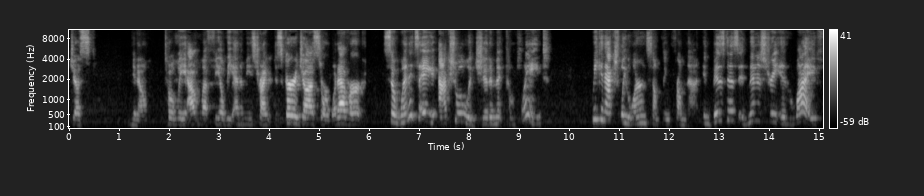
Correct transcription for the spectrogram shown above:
just you know totally out in left field, the enemy's trying to discourage us or whatever. So when it's a actual legitimate complaint, we can actually learn something from that. In business, in ministry, in life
